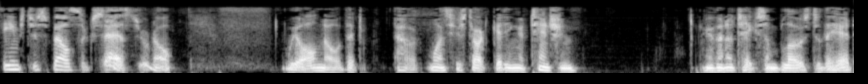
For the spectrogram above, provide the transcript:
seems to spell success, you know. We all know that uh, once you start getting attention, you're going to take some blows to the head.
